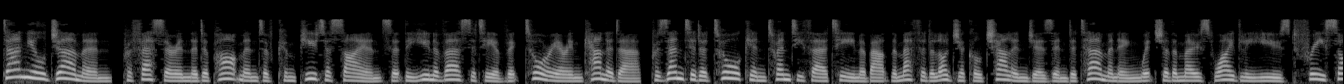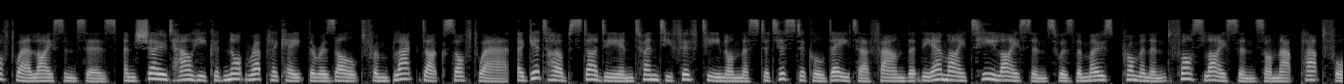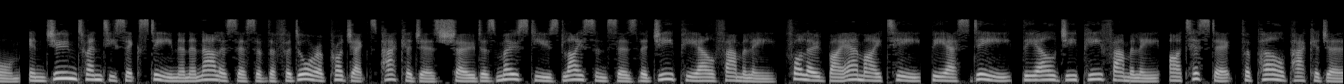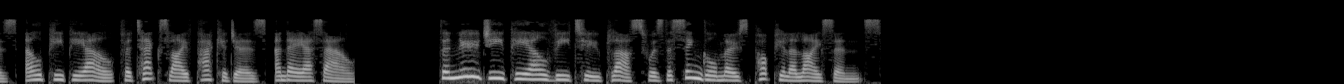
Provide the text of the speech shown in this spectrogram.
Daniel German, professor in the Department of Computer Science at the University of Victoria in Canada, presented a talk in 2013 about the methodological challenges in determining which are the most widely used free software licenses, and showed how he could not replicate the result from Black Duck software. A GitHub study in 2015 on the statistical data found that the MIT license was the most prominent FOSS license on that platform. In June 2016, an analysis of the Fedora Fedora project's packages showed as most used licenses the GPL family, followed by MIT, BSD, the LGP family, Artistic for Perl packages, LPPL for TeX Live packages, and ASL. The GNU GPL v2 Plus was the single most popular license.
